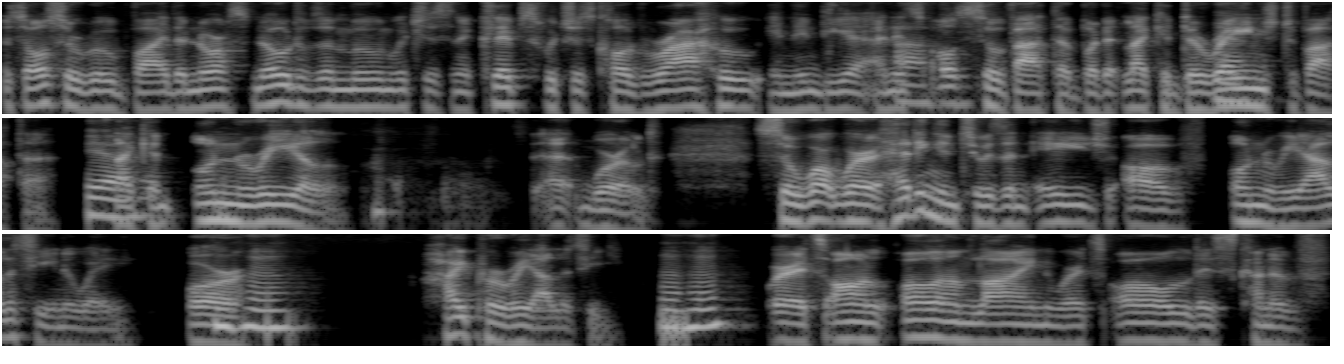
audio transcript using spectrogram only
is also ruled by the north node of the moon which is an eclipse which is called rahu in india and it's ah. also vata but it, like a deranged yeah. vata yeah. like an unreal uh, world so what we're heading into is an age of unreality in a way or mm-hmm. hyper reality mm-hmm. where it's all all online where it's all this kind of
